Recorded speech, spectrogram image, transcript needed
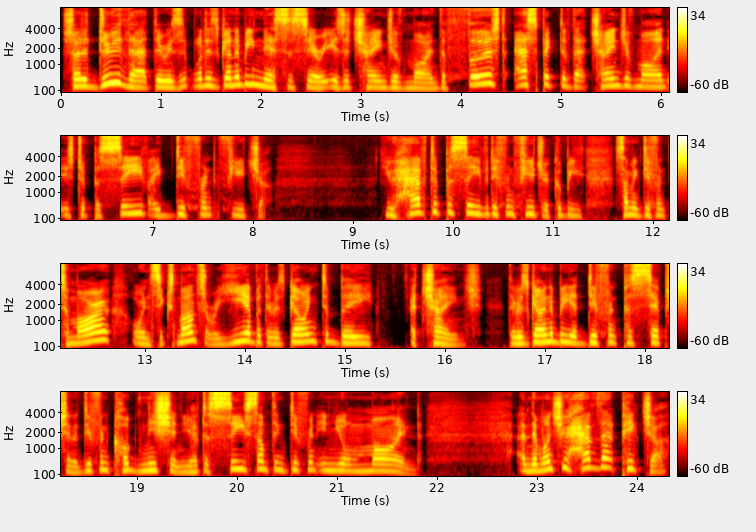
So to do that, there is what is going to be necessary is a change of mind. The first aspect of that change of mind is to perceive a different future. You have to perceive a different future. It could be something different tomorrow or in six months or a year, but there is going to be a change. There is going to be a different perception, a different cognition. You have to see something different in your mind. And then once you have that picture,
